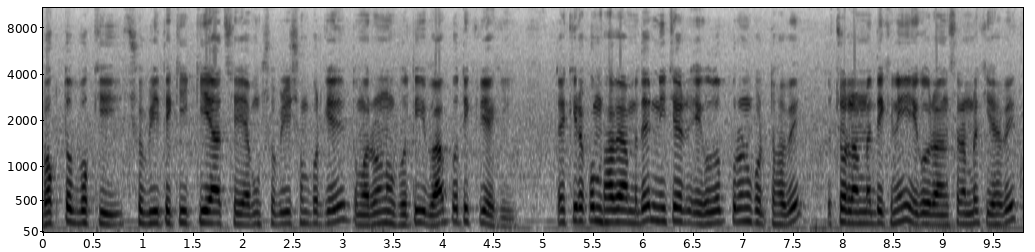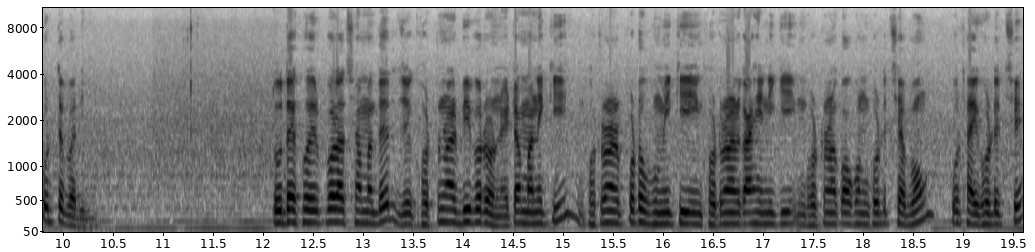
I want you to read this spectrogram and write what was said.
বক্তব্য কি? ছবিতে কি কি আছে এবং ছবিটি সম্পর্কে তোমার অনুভূতি বা প্রতিক্রিয়া কি? তো কীরকমভাবে আমাদের নিচের এগুলো পূরণ করতে হবে। তো চলো আমরা দেখে নিই এগুলোর আনসার আমরা কীভাবে করতে পারি। তো দেখো, এরপর আছে আমাদের যে ঘটনার বিবরণ। এটা মানে কি? ঘটনার পটভূমি কি? ঘটনার কাহিনী কি? ঘটনা কখন ঘটেছে এবং কোথায় ঘটেছে?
